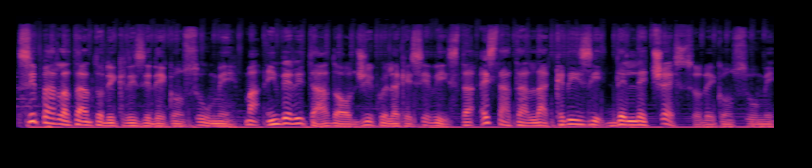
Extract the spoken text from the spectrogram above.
Si parla tanto di crisi dei consumi, ma in verità ad oggi quella che si è vista è stata la crisi dell'eccesso dei consumi,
